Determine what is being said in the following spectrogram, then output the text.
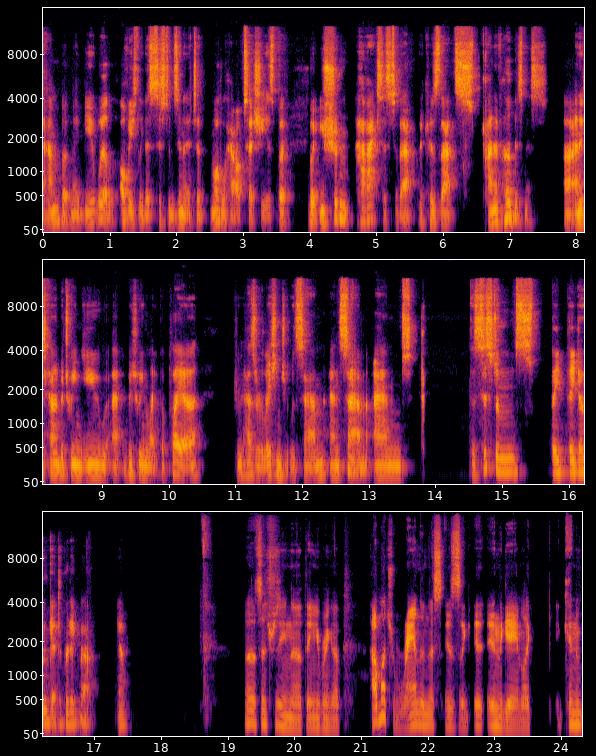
Sam, but maybe it will. Obviously, there's systems in there to model how upset she is, but but you shouldn't have access to that because that's kind of her business, uh, and it's kind of between you, uh, between like the player who has a relationship with Sam and Sam, and the systems they they don't get to predict that. Yeah, that's interesting uh, thing you bring up. How much randomness is in the game? Like, can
